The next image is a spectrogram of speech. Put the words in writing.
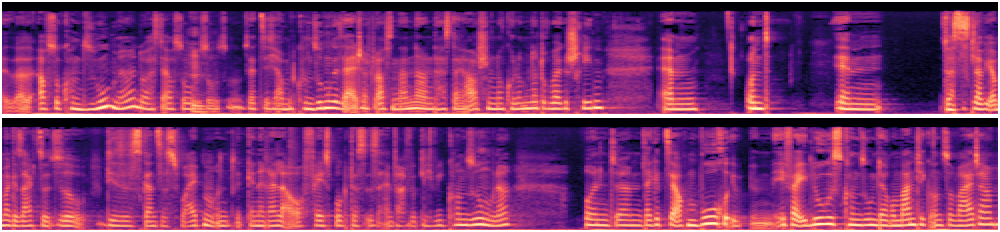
äh, auch so Konsum, ne? Du hast ja auch so, mhm. so, so setzt dich auch mit Konsumgesellschaft auseinander und hast da ja auch schon eine Kolumne drüber geschrieben. Ähm, und ähm, du hast es, glaube ich, auch mal gesagt, so, so dieses ganze Swipen und generell auch Facebook, das ist einfach wirklich wie Konsum, ne? Und ähm, da gibt's ja auch ein Buch, Eva Ilus, Konsum der Romantik und so weiter.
